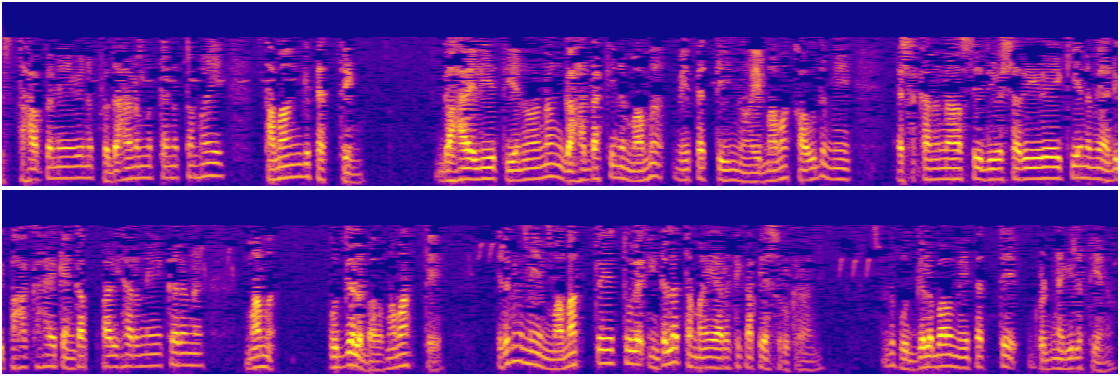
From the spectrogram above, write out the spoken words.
ස්ථාපනය වෙන ප්‍රධානම තැන තමයි Tamange පැත්තෙන්. ගහ එළියේ තියෙනවා නම් ගහ දකින මම මේ පැත්තේ ඉන්නවා. ඒ මම කවුද මේ ඇස කන නාසය දිව ශරීරය කියන මේ අඩි 5ක 6ක ඇඟක් පරිහරණය කරන මම පුද්ගල බව මමත්වයේ. එතකොට මේ මමත්වයේ තුල ඉඳලා තමයි අර ටික අපි අසුරු කරන්නේ. ඒක පුද්ගල බව මේ පැත්තේ ගොඩ නැගිලා තියෙනවා.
